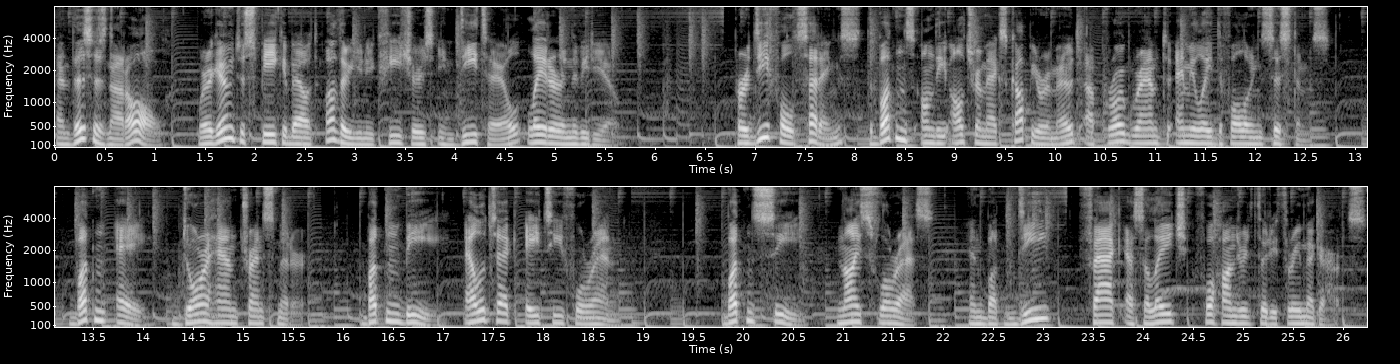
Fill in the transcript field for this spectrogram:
And this is not all. We're going to speak about other unique features in detail later in the video. Per default settings, the buttons on the Ultramax copy remote are programmed to emulate the following systems. Button A, Doorhan transmitter. Button B, Alutech AT4N. Button C, Nice Flores. And button D, FAAC SLH 433 MHz.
